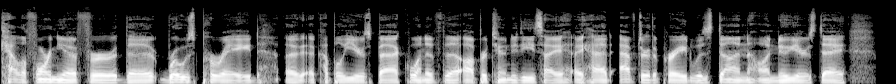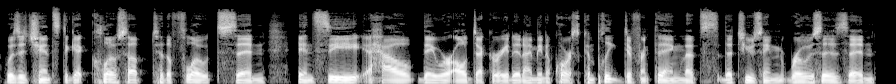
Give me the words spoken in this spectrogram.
California for the Rose Parade a, a couple years back, one of the opportunities I, I, had after the parade was done on New Year's Day was a chance to get close up to the floats and and see how they were all decorated. I mean, of course, complete different thing. That's that's using roses and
